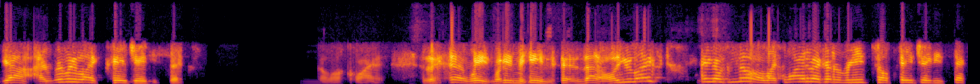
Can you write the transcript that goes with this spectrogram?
"Yeah, I really like page 86." A little quiet. Like, Wait, what do you mean? Is that all you like? He goes, "No. Like, why do I got to read till page 86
